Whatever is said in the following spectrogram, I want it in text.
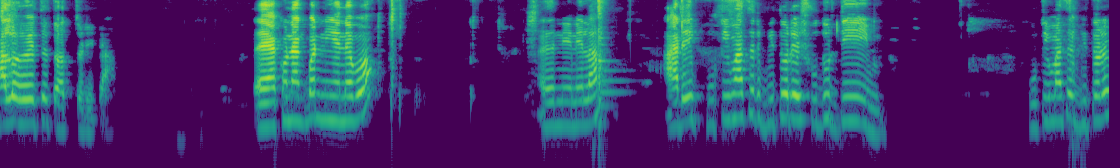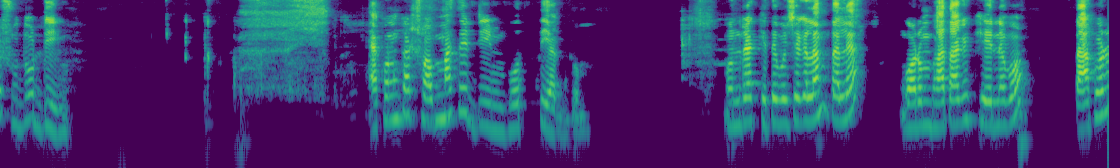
ভালো হয়েছে চচ্চড়িটা। এখন একবার নিয়ে নেব। নিয়ে নিলাম। আর এই পুঁটি মাছের ভিতরে শুধু ডিম। পুঁটি মাছের ভিতরে শুধু ডিম। এখনকার সব মাছের ডিম ভর্তি একদম। বন্ধুরা, খেতে বসে গেলাম, তাহলে গরম ভাত আগে খেয়ে নেব। তারপরে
